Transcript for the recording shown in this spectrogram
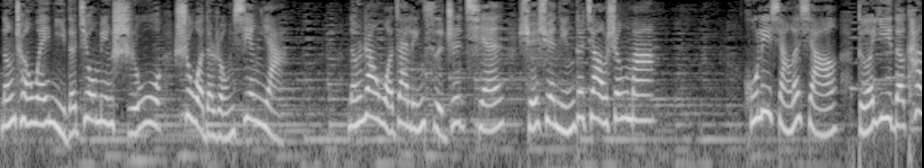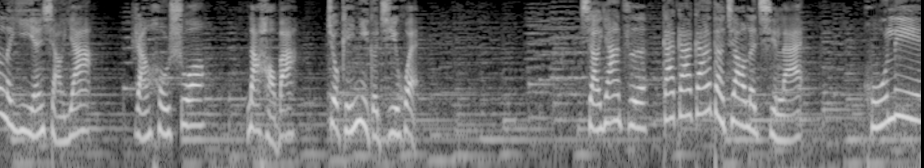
能成为你的救命食物是我的荣幸呀！能让我在临死之前学学您的叫声吗？狐狸想了想，得意的看了一眼小鸭，然后说：“那好吧，就给你个机会。”小鸭子嘎嘎嘎的叫了起来，狐狸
